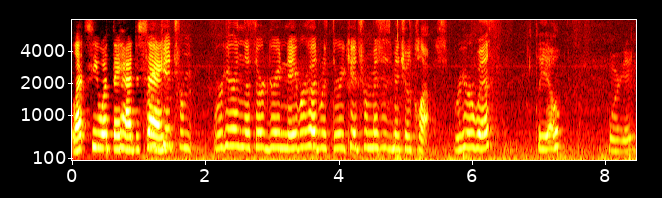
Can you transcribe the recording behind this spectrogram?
Let's see what they had to say. Three say. kids from we're here in the third grade neighborhood with three kids from Mrs. Mitchell's class. We're here with Leo. Morgan.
